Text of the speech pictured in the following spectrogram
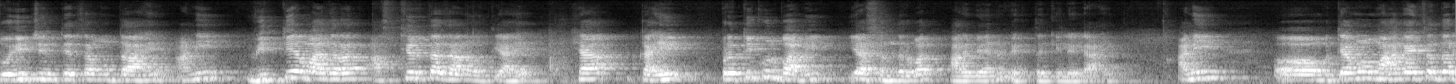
तोही चिंतेचा मुद्दा आहे. आणि वित्तीय बाजारात अस्थिरता जाणवती आहे. ह्या काही प्रतिकूल बाबी या संदर्भात आरबीआयनं व्यक्त केलेल्या आहेत. आणि त्यामुळे महागाईचा दर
